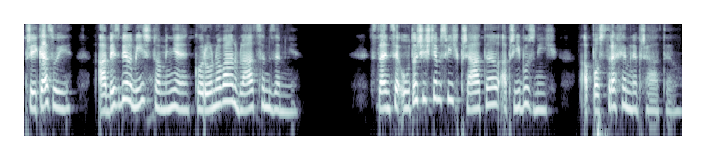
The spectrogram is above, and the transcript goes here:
Přikazuji, abys byl místo mě korunován vládcem země. Staň se útočištěm svých přátel a příbuzných a postrachem nepřátel.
